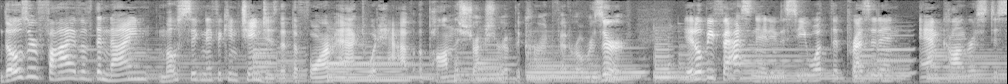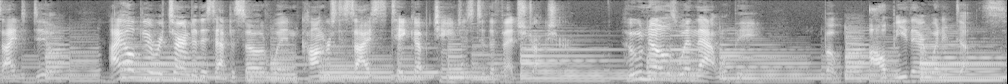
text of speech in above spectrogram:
those are five of the nine most significant changes that the FORM Act would have upon the structure of the current Federal Reserve. It'll be fascinating to see what the President and Congress decide to do. I hope you'll return to this episode when Congress decides to take up changes to the Fed structure. Who knows when that will be, but I'll be there when it does.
